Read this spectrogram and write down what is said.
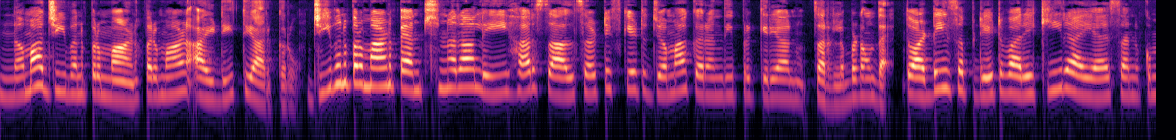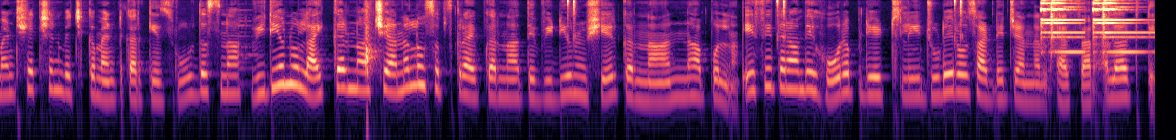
ਨਵਾਂ ਜੀਵਨ ਪ੍ਰਮਾਣ ਪ੍ਰਮਾਣ ਆਈਡੀ ਤਿਆਰ ਕਰੋ ਜੀਵਨ ਪ੍ਰਮਾਣ ਪੈਨਸ਼ਨਰਾਂ ਲਈ ਹਰ ਸਾਲ ਸਰਟੀਫਿਕੇਟ ਜਮ੍ਹਾਂ ਕਰਨ ਦੀ ਪ੍ਰਕਿਰਿਆ ਨੂੰ ਸਰਲ ਬਣਾਉਂਦਾ ਹੈ ਤੁਹਾਡੀ ਇਸ ਅਪਡੇਟ ਬਾਰੇ ਕੀ رائے ਹੈ ਸਾਨੂੰ ਕਮੈਂਟ ਸੈਕਸ਼ਨ ਵਿੱਚ ਕਮੈਂਟ ਕਰਕੇ ਜ਼ਰੂਰ ਦੱਸਣਾ ਵੀਡੀਓ ਨੂੰ ਲਾਈਕ ਕਰਨਾ ਚੈਨਲ ਨੂੰ ਸਬਸਕ੍ਰਾਈਬ ਕਰਨਾ ਤੇ ਵੀਡੀਓ ਨੂੰ ਸ਼ੇਅਰ ਕਰਨਾ ਨਾ ਭੁੱਲਣਾ। ਇਸੇ ਤਰ੍ਹਾਂ ਦੇ ਹੋਰ ਅਪਡੇਟਸ ਲਈ ਜੁੜੇ ਰਹੋ ਸਾਡੇ ਚੈਨਲ ਐਸਆਰ ਅਲਰਟ ਤੇ।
